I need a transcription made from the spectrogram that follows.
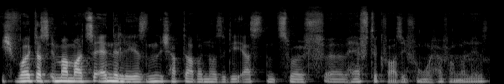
ich wollte das immer mal zu Ende lesen. Ich habe da aber nur so die ersten zwölf äh, Hefte quasi von ungefähr von gelesen.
